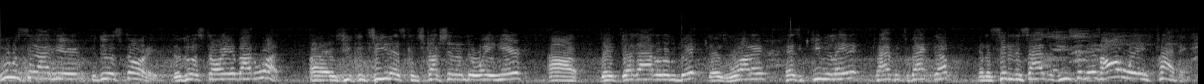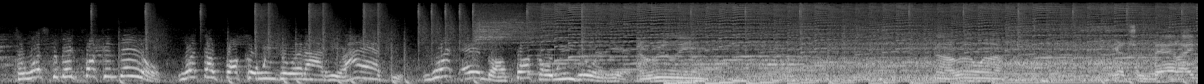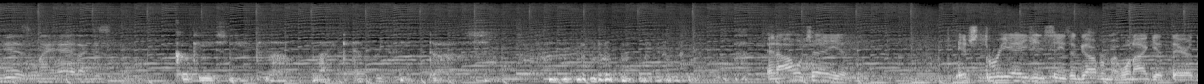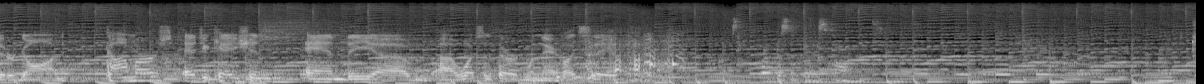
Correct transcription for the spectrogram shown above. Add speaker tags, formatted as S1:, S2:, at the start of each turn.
S1: We were sent out here to do a story. To do a story about what? Uh, as you can see, there's construction underway here. Uh, they've dug out a little bit. There's water has accumulated. Traffic's backed up. In a city the size of Houston, there's always traffic. So what's the big fucking deal? What the fuck are we doing out here? I ask you. What in the fuck are we doing here?
S2: I really, no, I really want to. I got some bad ideas in my head. I just.
S3: Cookies need love like everything does.
S4: And I will tell you, it's three agencies of government when I get there that are gone. Commerce, education, and the, um, uh, what's the third one there? Let's see.
S5: What's the purpose of the experiments?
